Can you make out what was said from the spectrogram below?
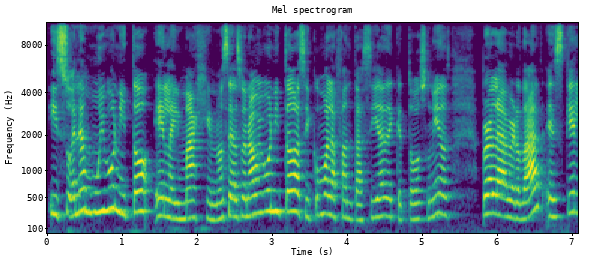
Y suena muy bonito en la imagen, o sea, suena muy bonito así como la fantasía de que todos unidos. Pero la verdad es que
